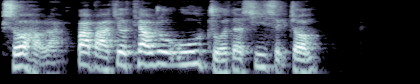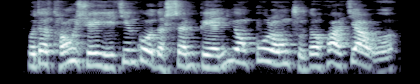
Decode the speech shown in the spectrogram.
说好了，爸爸就跳入污浊的溪水中。我的同学也经过的身边，用布农族的话叫我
